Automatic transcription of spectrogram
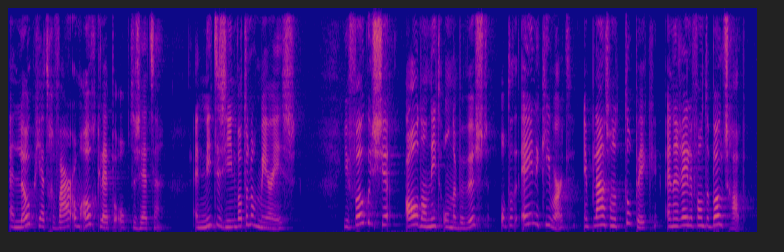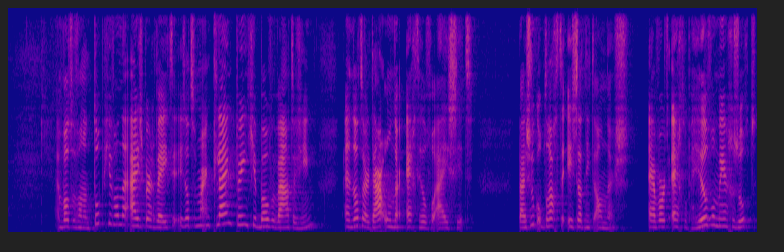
en loop je het gevaar om oogkleppen op te zetten en niet te zien wat er nog meer is. Je focust je al dan niet onderbewust op dat ene keyword in plaats van het topic en een relevante boodschap. En wat we van een topje van de ijsberg weten, is dat we maar een klein puntje boven water zien en dat er daaronder echt heel veel ijs zit. Bij zoekopdrachten is dat niet anders. Er wordt echt op heel veel meer gezocht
